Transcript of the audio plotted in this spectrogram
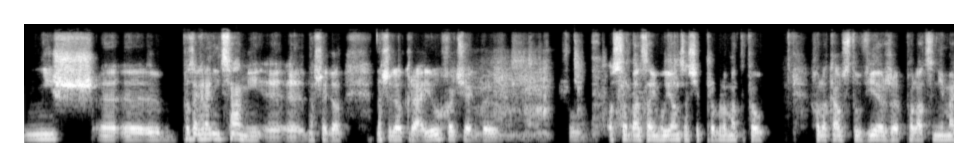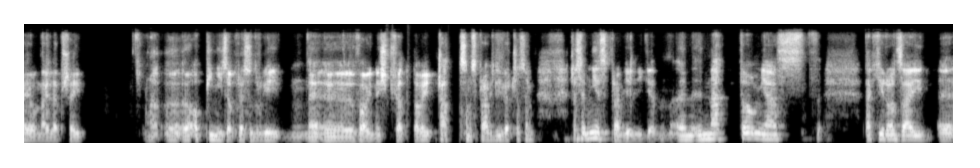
niż e, e, poza granicami e, naszego, naszego kraju, choć jakby osoba zajmująca się problematyką Holokaustu wie, że Polacy nie mają najlepszej opinii z okresu II wojny światowej, czasem sprawiedliwie, czasem, czasem niesprawiedliwie. Natomiast taki rodzaj e, e,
